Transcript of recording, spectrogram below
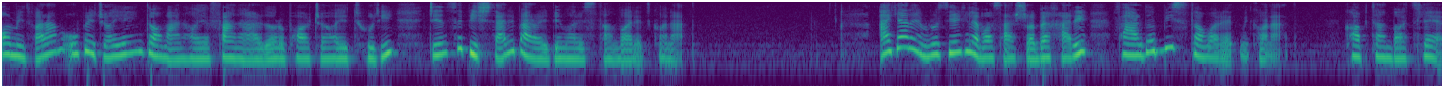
امیدوارم او به جای این دامنهای فنردار و پارچه های توری جنس بیشتری برای بیمارستان وارد کند. اگر امروز یک لباسش را بخری فردا 20 تا وارد می کند. کاپیتان باتلر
